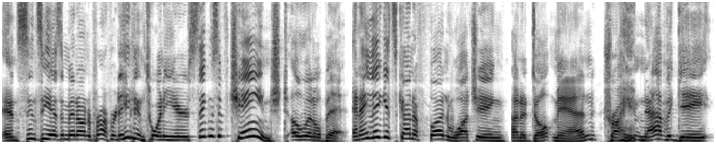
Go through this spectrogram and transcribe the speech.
And since he hasn't been on a proper date in 20 years, things have changed a little bit. And I think it's kind of fun watching an adult man try and navigate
